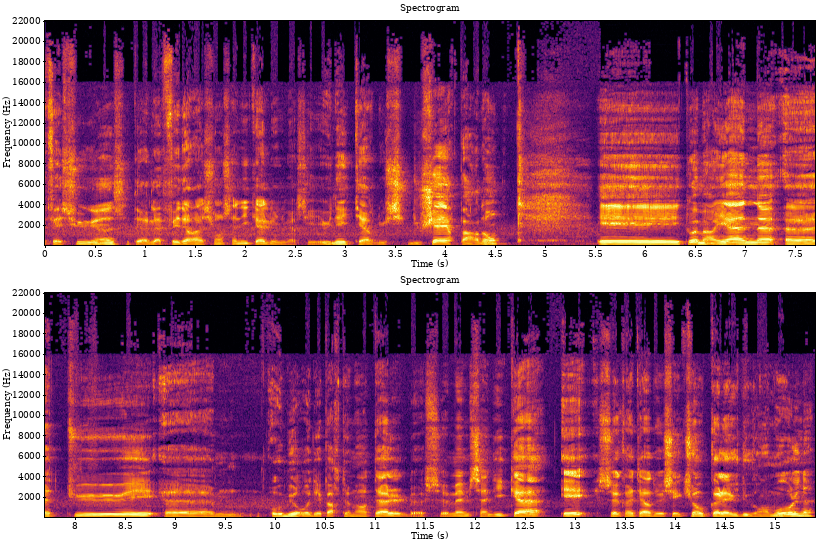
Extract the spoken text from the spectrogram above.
FSU, hein, c'est-à-dire la Fédération syndicale unitaire du, du Cher, pardon. Et toi Marianne, euh, tu es euh, au bureau départemental de ce même syndicat et secrétaire de section au Collège du Grand Maulne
